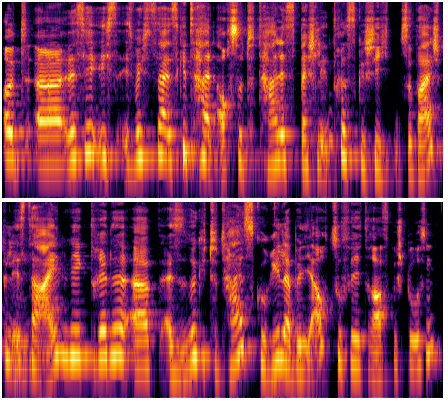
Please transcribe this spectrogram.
und äh, deswegen, ich, ich möchte sagen, es gibt halt auch so totale Special Interest Geschichten. Zum Beispiel ist mhm. da ein Weg drin, äh, es ist wirklich total skurril, da bin ich auch zufällig drauf gestoßen.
